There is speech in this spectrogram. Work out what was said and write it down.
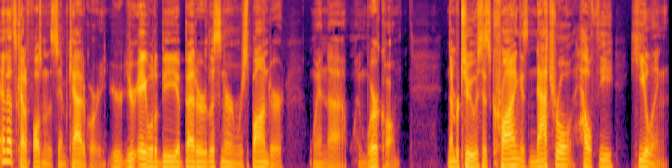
and that's kind of falls into the same category. You're you're able to be a better listener and responder when uh, when we're calm. Number two, it says crying is natural, healthy healing.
